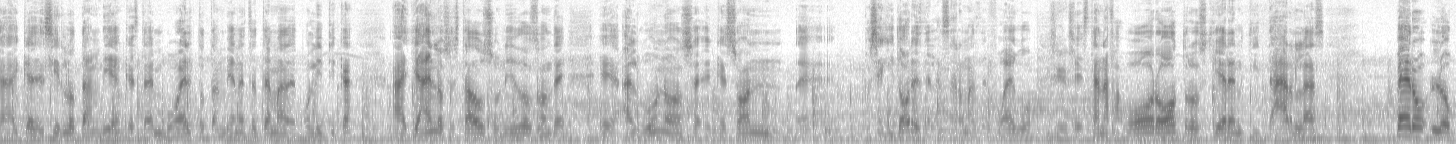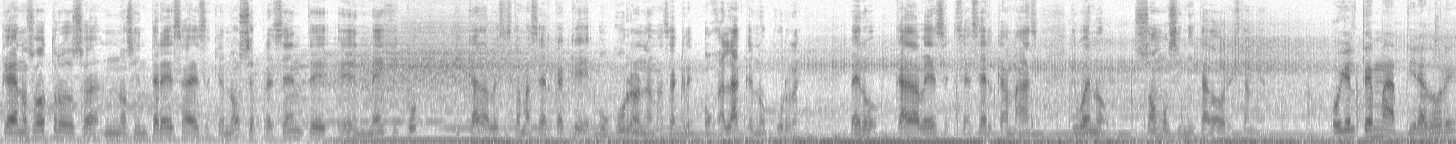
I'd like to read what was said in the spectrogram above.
hay que decirlo también, que está envuelto también este tema de política allá en los Estados Unidos, donde eh, algunos eh, que son eh, pues, seguidores de las armas de fuego están a favor, otros quieren quitarlas. Pero lo que a nosotros nos interesa es que no se presente en México y cada vez está más cerca que ocurra una masacre. Ojalá que no ocurra, pero cada vez se acerca más. Y bueno, somos imitadores también. Hoy el tema tiradores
